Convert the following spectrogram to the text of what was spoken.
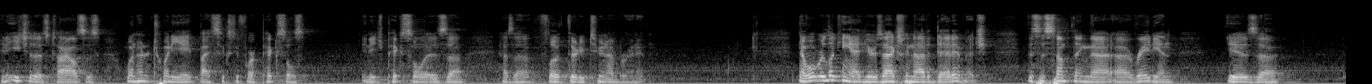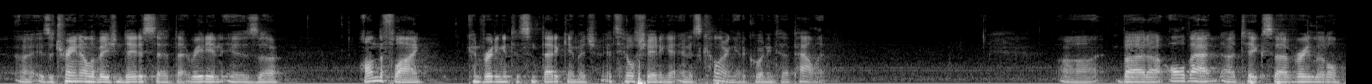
And each of those tiles is 128 by 64 pixels. And each pixel is, uh, has a float 32 number in it. Now, what we're looking at here is actually not a dead image. This is something that uh, Radian is, uh, uh, is a terrain elevation data set that Radian is on the fly converting into synthetic image. It's hill shading it and it's coloring it according to a palette. Uh, but uh, all that uh, takes uh, very little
